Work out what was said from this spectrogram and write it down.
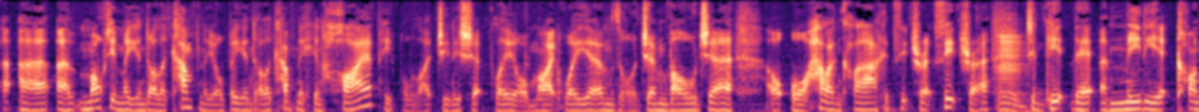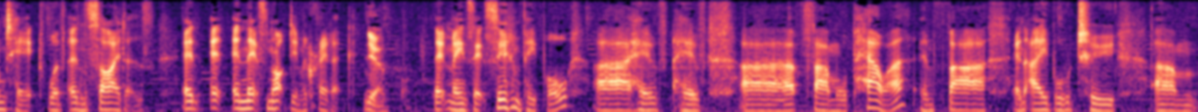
a, a, a multi-million dollar company or billion dollar company can hire people like Jenny Shipley or Mike Williams or Jim Bolger or, or Helen Clark, etc., etc., Mm. to get that immediate contact with insiders, and, and and that's not democratic. Yeah. That means that certain people uh, have have uh, far more power and far and able to um,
